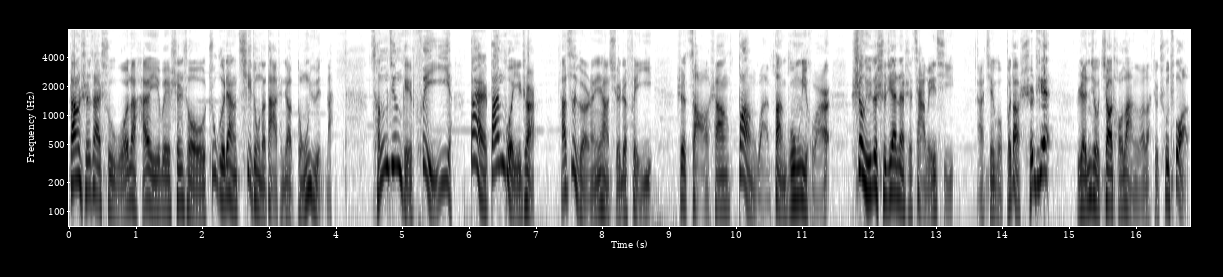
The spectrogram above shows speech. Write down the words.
当时在蜀国呢，还有一位深受诸葛亮器重的大臣叫董允呐，曾经给费祎啊代班过一阵儿。他自个儿呢也想学着费祎，是早上傍晚办公一会儿，剩余的时间呢是下围棋啊。结果不到十天，人就焦头烂额了，就出错了。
